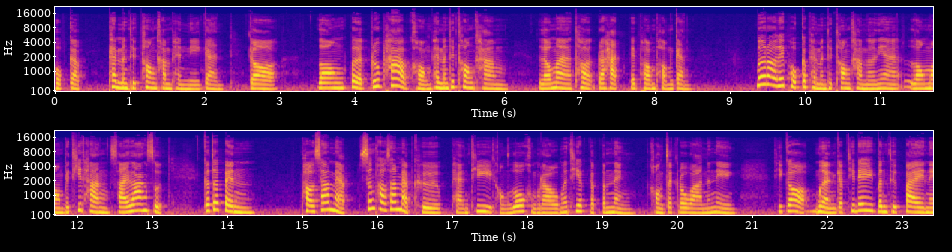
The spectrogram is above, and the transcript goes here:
พบกับแผ่นบันทึกทองคำแผ่นนี้กัน ก็ลองเปิดรูปภาพของแผ่นบันทึกทองคำแล้วมาถอดรหัสไปพร้อมๆกัน เมื่อเราได้พบกับแผ่นบันทึกทองคำแล้วเนี่ย ลองมองไปที่ทางซ้ายล่างสุด ก็จะเป็น p a u s a Map ซึ่ง p a u s a Map คือแผนที่ของโลกของเราเมื่อเทียบกับตำแหน่งของจักรวาลนั่นเอง ที่ก็เหมือนกับที่ได้บันทึกไปใน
